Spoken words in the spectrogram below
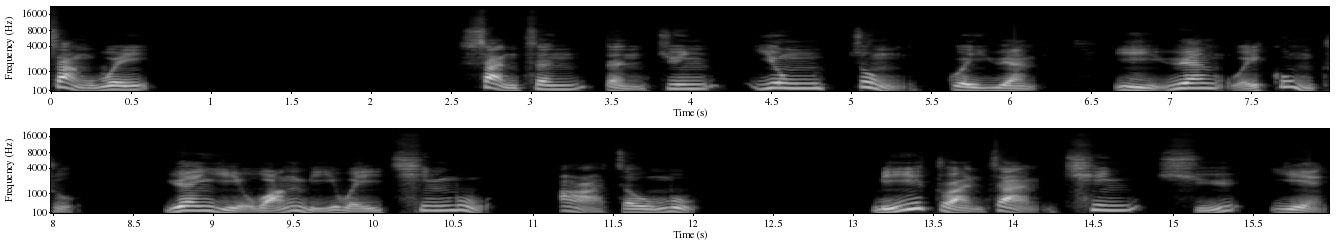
单威、单真等军拥众归渊，以渊为共主。渊以王弥为亲牧，二州牧。弥转战清徐兖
